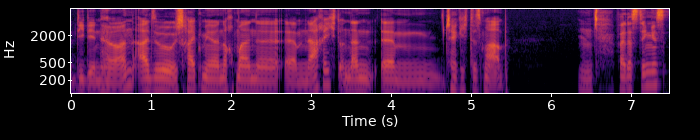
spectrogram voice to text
die den hören. Also schreib mir nochmal eine ähm, Nachricht und dann ähm, check ich das mal ab. Mhm. Weil das Ding ist,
